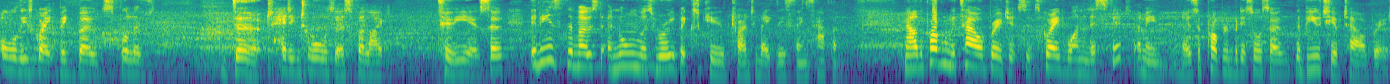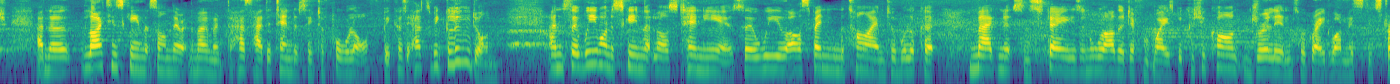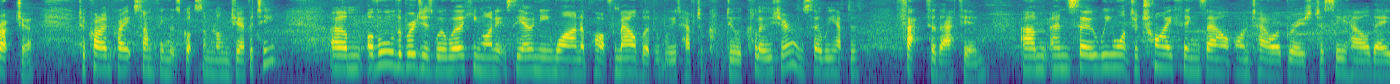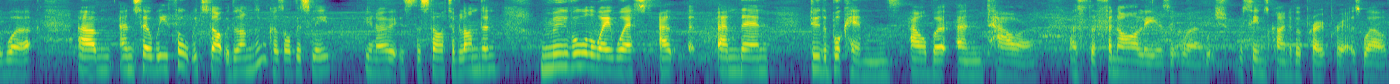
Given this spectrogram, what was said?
all these great big boats full of dirt heading towards us for like two years. So it is the most enormous Rubik's Cube trying to make these things happen. Now, the problem with Tower Bridge, it's, it's grade one listed. I mean, you know, it's a problem, but it's also the beauty of Tower Bridge. And the lighting scheme that's on there at the moment has had a tendency to fall off because it has to be glued on. And so we want a scheme that lasts 10 years. So we are spending the time to look at magnets and stays and all other different ways because you can't drill into a grade one listed structure to try and create something that's got some longevity. Um, of all the bridges we're working on, it's the only one apart from Albert that we'd have to do a closure, and so we have to factor that in. Um, and so we want to try things out on Tower Bridge to see how they work. Um, and so we thought we'd start with London because obviously, you know, it's the start of London. Move all the way west at, and then do the bookends, Albert and Tower, as the finale, as it were, which seems kind of appropriate as well.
